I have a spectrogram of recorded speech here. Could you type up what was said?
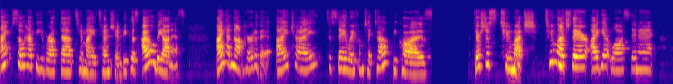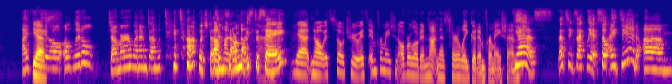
I'm so happy you brought that to my attention because I will be honest, I had not heard of it. I try to stay away from TikTok because there's just too much, too much there. I get lost in it. I feel yes. a little dumber when I'm done with TikTok, which doesn't 100%. sound nice to say. Yeah, no, it's so true. It's information overload and not necessarily good information. Yes, that's exactly it. So I did um,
